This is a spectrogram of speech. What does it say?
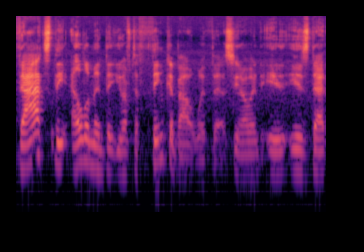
that's the element that you have to think about with this, you know, and is, is that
